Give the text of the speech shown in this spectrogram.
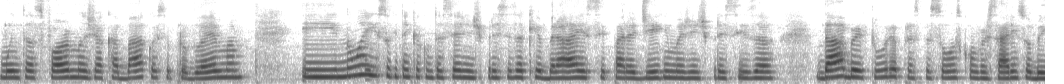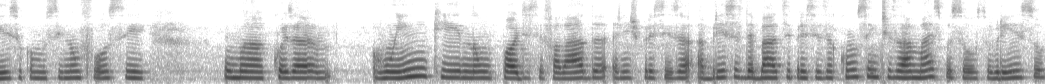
muitas formas de acabar com esse problema. E não é isso que tem que acontecer, a gente precisa quebrar esse paradigma, a gente precisa dar abertura para as pessoas conversarem sobre isso como se não fosse uma coisa ruim que não pode ser falada. A gente precisa abrir esses debates e precisa conscientizar mais pessoas sobre isso.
